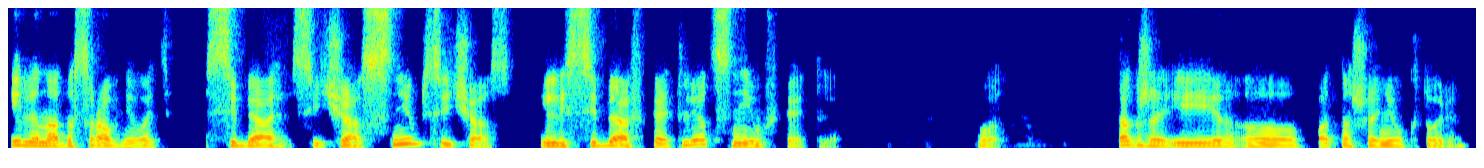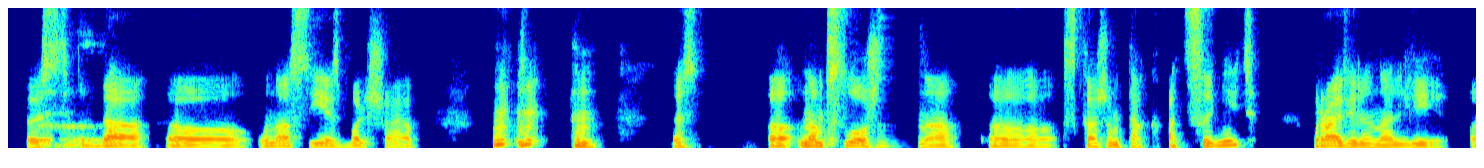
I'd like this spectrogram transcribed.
или надо сравнивать себя сейчас с ним сейчас, или себя в 5 лет с ним в 5 лет. Вот. Также и э, по отношению к Торе. То есть, да, э, у нас есть большая... То есть э, нам сложно, э, скажем так, оценить, правильно ли э,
